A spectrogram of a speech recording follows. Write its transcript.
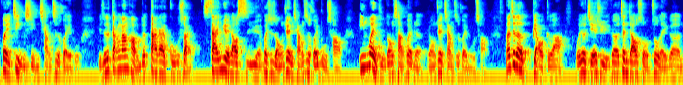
会进行强制回补。也就是刚刚好，你就大概估算三月到四月会是融券强制回补潮，因为股东常会的融券强制回补潮。那这个表格啊，我就截取一个证交所做的一个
